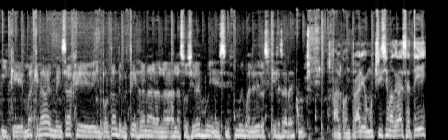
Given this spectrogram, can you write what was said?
y que más que nada el mensaje importante que ustedes dan a la, a la sociedad es muy, es, es muy valedero, así que les agradezco mucho. Al contrario, muchísimas gracias a ti.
